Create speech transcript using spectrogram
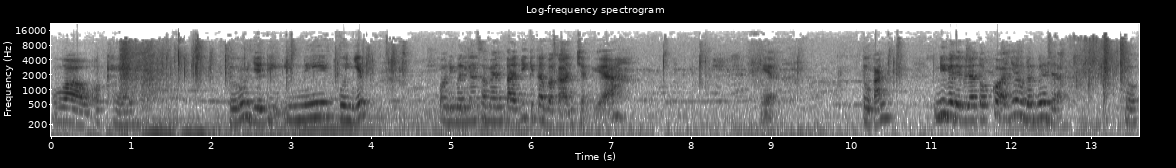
wow oke. Okay. tuh jadi ini kunyit. Kalau dibandingkan sama yang tadi kita bakalan cek ya. Ya tuh kan? Ini beda-beda toko aja udah beda. Tuh.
